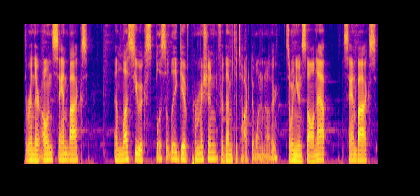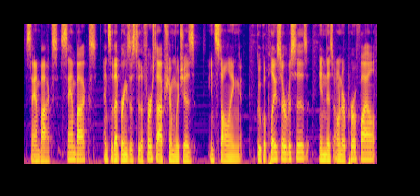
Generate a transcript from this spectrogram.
They're in their own sandbox, unless you explicitly give permission for them to talk to one another. So when you install an app, sandbox, sandbox, sandbox. And so that brings us to the first option, which is installing Google Play services in this owner profile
